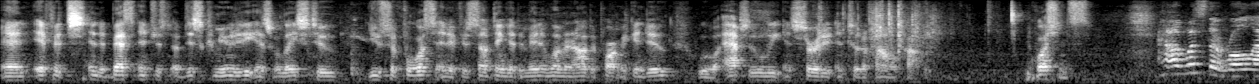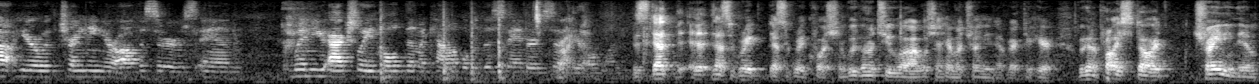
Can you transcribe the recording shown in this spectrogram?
And if it's in the best interest of this community as relates to use of force, and if it's something that the men and women in our department can do, we will absolutely insert it into the final copy. Questions? How, what's the rollout here with training your officers and when you actually hold them accountable to the standards of Right. your own one? Is that, that's a great, that's a great question. We're going to, uh, I wish I had my training director here. We're gonna probably start training them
